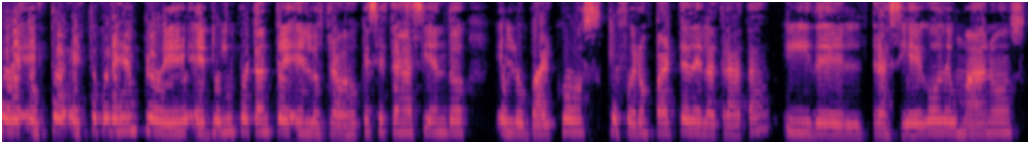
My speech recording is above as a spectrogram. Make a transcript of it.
por esto, esto, por ejemplo, es, bien importante en los trabajos que se están haciendo en los barcos que fueron parte de la trata y del trasiego de humanos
